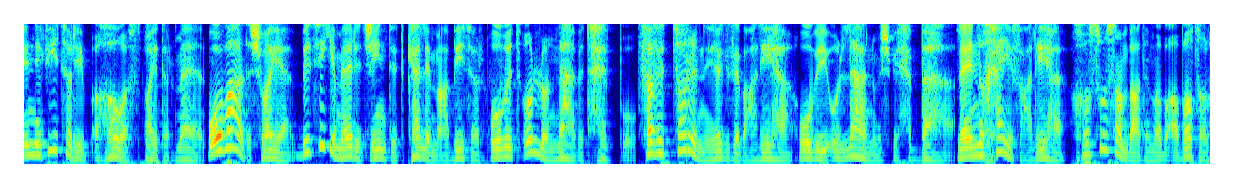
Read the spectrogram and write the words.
إن بيتر يبقى هو سبايدر مان وبعد شوية بتيجي ماري جين تتكلم مع بيتر وبتقول له إنها بتحبه. فبيضطر إنه يكذب عليها وبيقول لها إنه مش بيحبها لأنه خايف عليها خصوصا بعد ما بقى بطل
